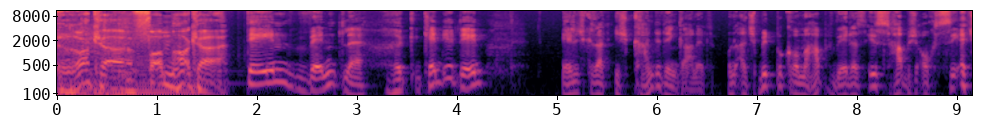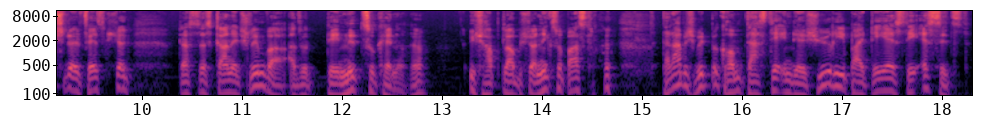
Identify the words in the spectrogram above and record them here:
Rocker vom Hocker. Den Wendler. Kennt ihr den? Ehrlich gesagt, ich kannte den gar nicht. Und als ich mitbekommen habe, wer das ist, habe ich auch sehr schnell festgestellt, dass das gar nicht schlimm war, also den nicht zu kennen. Ja? Ich habe, glaube ich, da nichts verpasst. Dann habe ich mitbekommen, dass der in der Jury bei DSDS sitzt.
